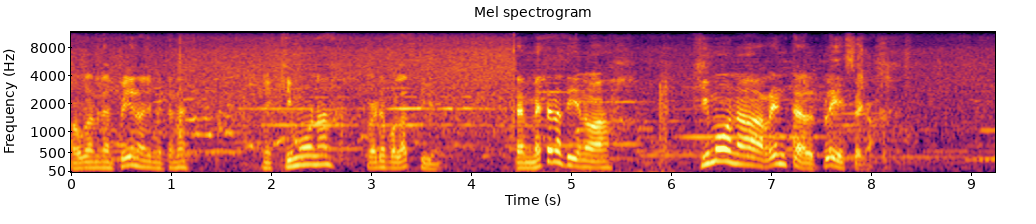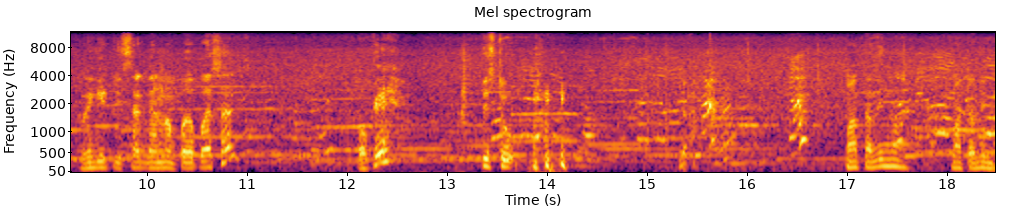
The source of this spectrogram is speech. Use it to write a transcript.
ඔයගොල්ලන්ට දැන් පේනවද මෙතන මේ කිමෝනා වැඩපොලක් තියෙනවා. දැන් මෙතන තියෙනවා කිමෝනා රෙන්ටල් ප්ලේස් එකක්. රිඟිට් 20ක් ගන්නවා per person. Okay? These two. yeah. මාත් අඳින්න. මාත් අඳින්න.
